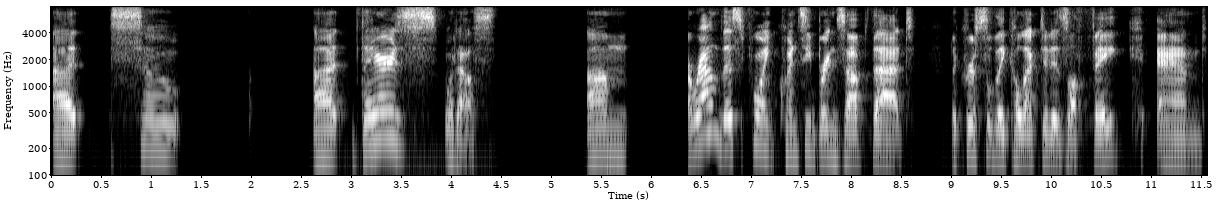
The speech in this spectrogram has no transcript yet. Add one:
uh, so, uh, there's what else? Um, around this point, Quincy brings up that the crystal they collected is a fake, and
